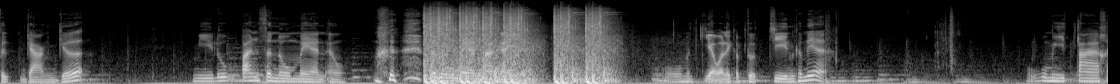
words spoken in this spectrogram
ตึกอย่างเยอะ มีรูปปั้นสโนว์แมนเอาสโนว์แมนมาไงเนี่ยโอ้มันเกี่ยวอะไรกับตรุ๊จีนครับเนี่ย โอ้มีตาข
